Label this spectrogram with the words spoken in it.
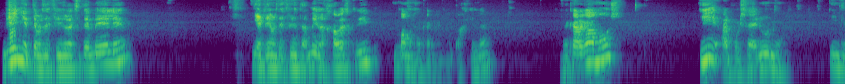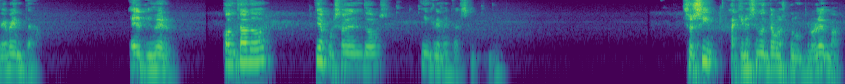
Bien, ya tenemos definido el HTML Ya tenemos definido también el JavaScript, vamos a cargar la página. Recargamos y al pulsar el 1 incrementa el primer contador y al pulsar el 2 incrementa el segundo. Eso sí, aquí nos encontramos con un problema.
